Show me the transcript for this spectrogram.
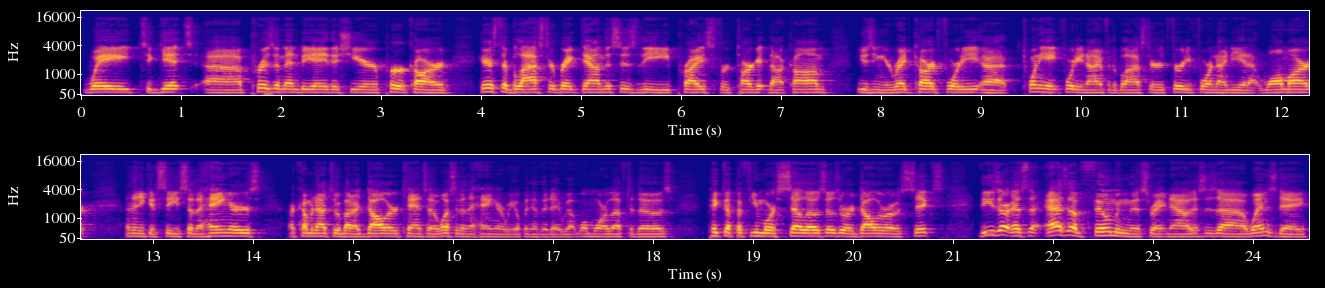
way to get uh, Prizm NBA this year per card. Here's the blaster breakdown. This is the price for Target.com using your red card, 40, uh, 28.49 for the blaster, 34.98 at Walmart. And then you can see, so the hangers are coming out to about a dollar ten. So it must have been the hanger we opened the other day. We got one more left of those. Picked up a few more cellos. Those are a dollar oh six. These are, as, as of filming this right now, this is uh, Wednesday,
